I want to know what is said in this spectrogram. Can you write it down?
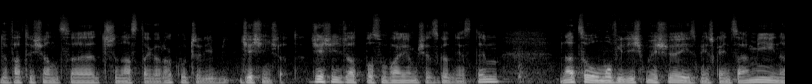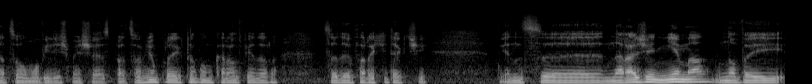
2013 roku, czyli 10 lat. 10 lat posuwają się zgodnie z tym, na co umówiliśmy się i z mieszkańcami, i na co umówiliśmy się z pracownią projektową Karol Fiedor, CDF Architekci. Więc e, na razie nie ma nowej,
